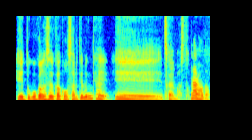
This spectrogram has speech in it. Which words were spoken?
えー、と互換性確保されてるんで、うん。えー使えますと。なるほど。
